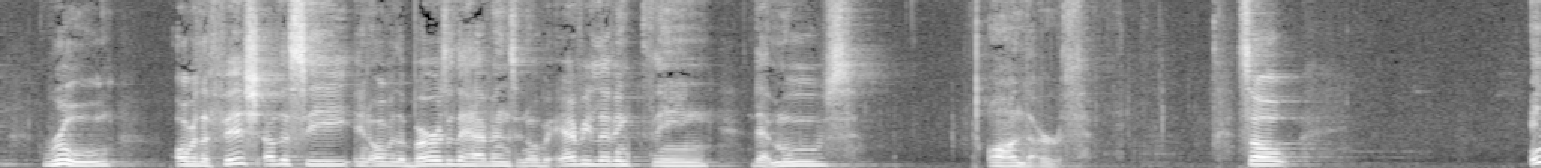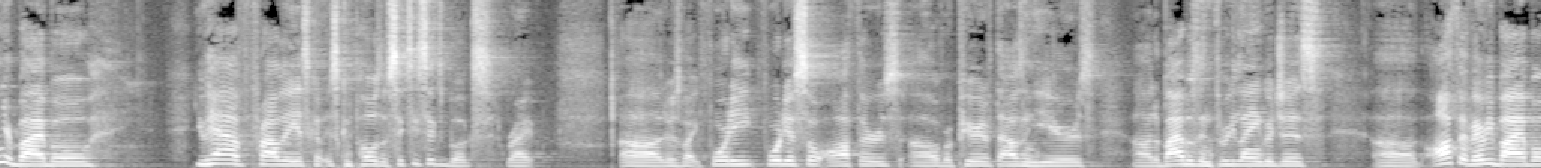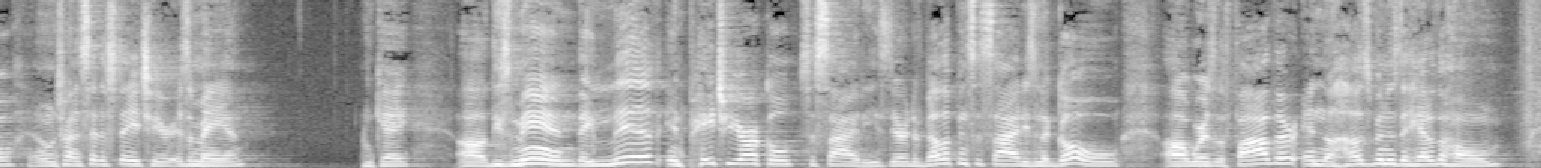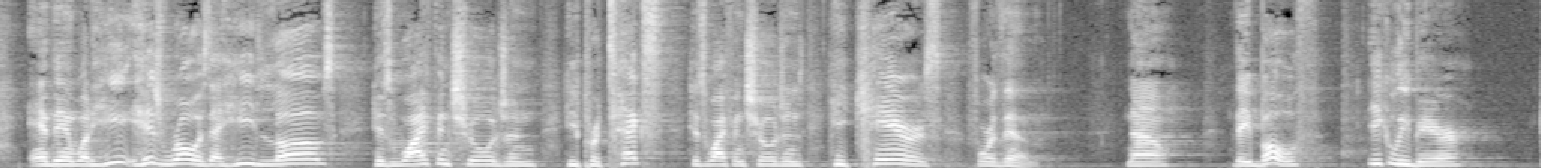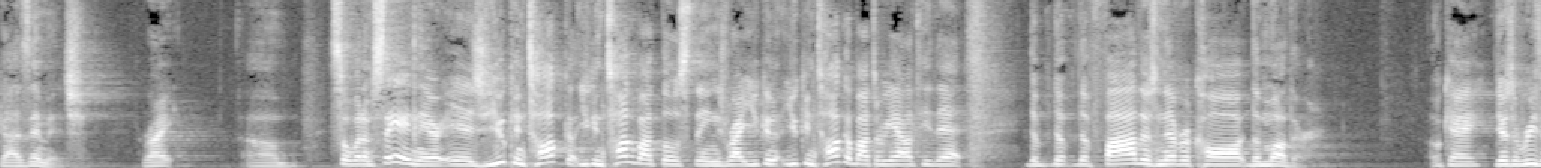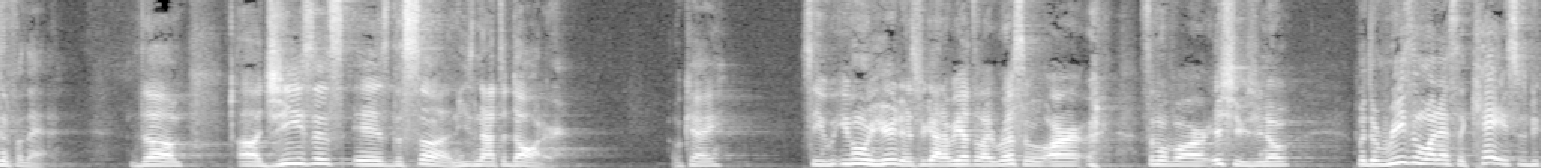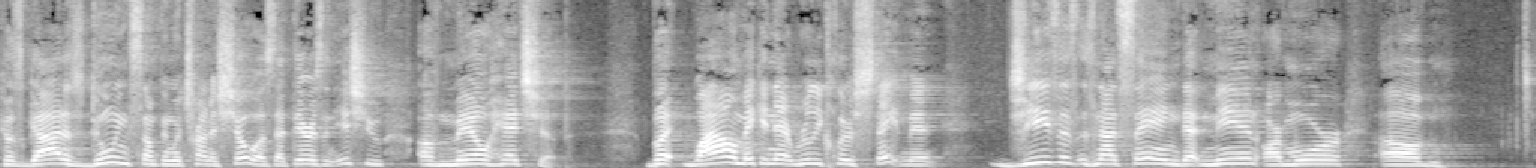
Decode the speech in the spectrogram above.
rule over the fish of the sea and over the birds of the heavens and over every living thing that moves on the earth. So, in your Bible, you have probably, it's, it's composed of 66 books, right? Uh, there's like 40, 40 or so authors uh, over a period of thousand years. Uh, the Bible's in three languages. Uh, author of every Bible, and I'm trying to set a stage here, is a man. Okay? Uh, these men, they live in patriarchal societies. They're developing societies, and the goal, uh, whereas the father and the husband is the head of the home, and then what he, his role is that he loves his wife and children, he protects his wife and children, he cares for them. Now, they both equally bear God's image, right? Um, so what I'm saying there is you can talk, you can talk about those things, right? You can, you can talk about the reality that the, the, the father's never called the mother. Okay? There's a reason for that. The, uh, Jesus is the son, he's not the daughter. Okay? See, even when we hear this, we, gotta, we have to like wrestle our, some of our issues, you know? But the reason why that's the case is because God is doing something with trying to show us that there is an issue of male headship. But while making that really clear statement, Jesus is not saying that men are more um,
